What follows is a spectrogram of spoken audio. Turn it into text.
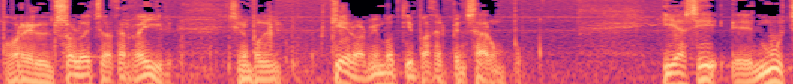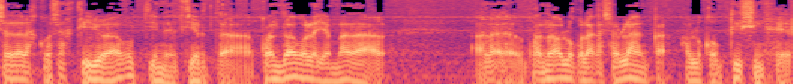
por el solo hecho de hacer reír, sino porque quiero al mismo tiempo hacer pensar un poco. Y así eh, muchas de las cosas que yo hago tienen cierta... Cuando hago la llamada, cuando hablo con la Casa Blanca, hablo con Kissinger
